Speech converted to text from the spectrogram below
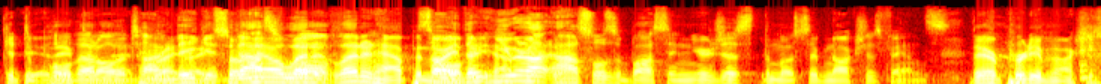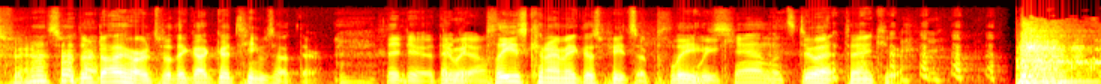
get to Yeah, pull that all the time. Right, they right. get So now let it- let it happen. Sorry, I'll be they're- happy you're not assholes in Boston. You're just the most obnoxious fans. They're pretty obnoxious fans. But they're diehards, but they got good teams out there. They do. They Anyway, do. please, can I make this pizza? Please. We can. Let's do it. Thank you.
